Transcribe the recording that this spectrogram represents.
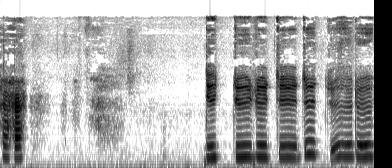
do do do do do do do.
